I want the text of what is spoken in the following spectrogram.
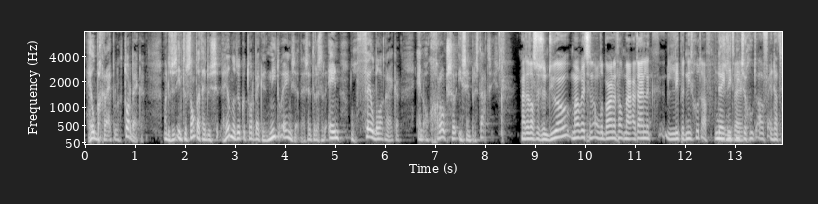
heel begrijpelijk, Torbekke. Maar het is dus interessant dat hij dus heel natuurlijk Torbekke niet op één zet. Hij zet er is er één nog veel belangrijker en ook grootser in zijn prestaties. Maar dat was dus een duo, Maurits en Oldenbarneveld, maar uiteindelijk liep het niet goed af. Nee, tussen het liep twee. niet zo goed af. En dat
